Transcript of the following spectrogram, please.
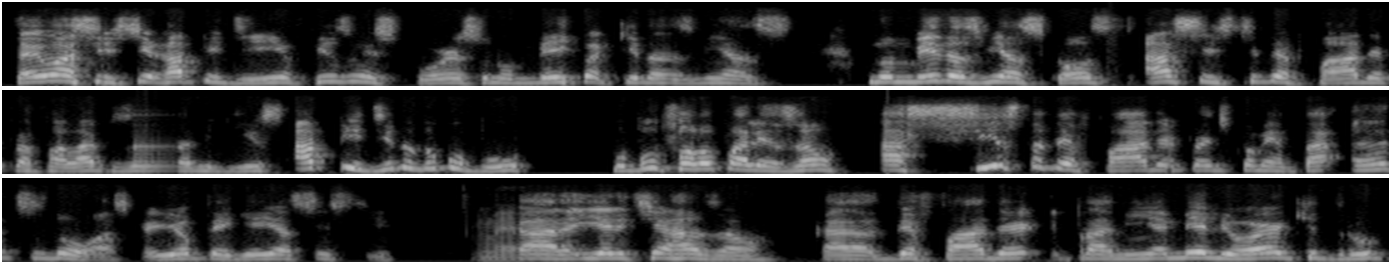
Então eu assisti rapidinho, fiz um esforço no meio aqui das minhas, no meio das minhas calls, assisti The Father para falar com os amiguinhos, a pedido do Bubu, o Bubu falou para Lesão, assista The Father para a gente comentar antes do Oscar. E eu peguei e assisti. É. Cara, e ele tinha razão. Cara, The Father, para mim, é melhor que Druk.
